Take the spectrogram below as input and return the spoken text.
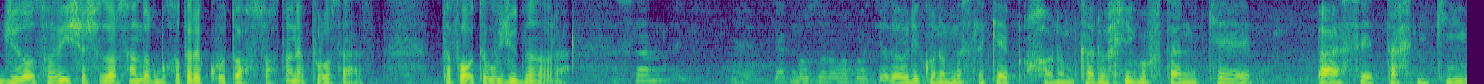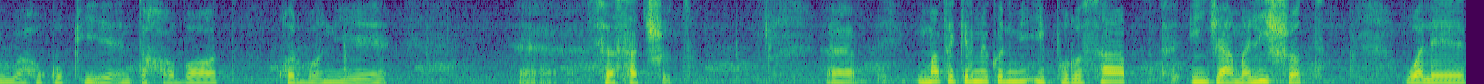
جداسازی 6000 صندوق به خاطر کوتاه ساختن پروسه است. تفاوت وجود نداره. اصلا یک موضوع رو باید یادآوری کنم. مثل که خانم کروخی گفتن که بحث تکنیکی و حقوقی انتخابات قربانی سیاست شد. ما فکر می‌کنیم این پروسه اینجا عملی شد ولی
